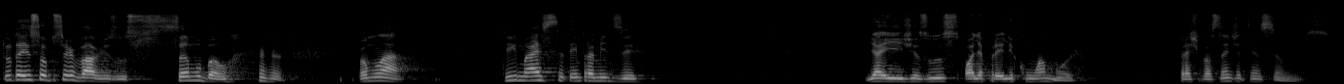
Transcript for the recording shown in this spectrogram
Tudo isso eu observava, Jesus. Samo bom. Vamos lá que mais você tem para me dizer? E aí Jesus olha para ele com amor. Preste bastante atenção nisso.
